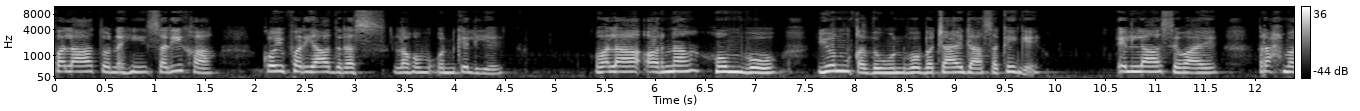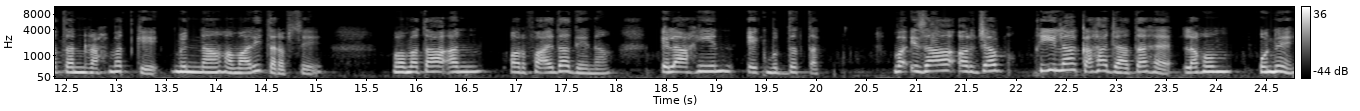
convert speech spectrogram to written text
فلا تو نہیں سریخا کوئی فریاد رس لہم ان کے لیے۔ ولا اور نہ ہم وہ یون قدون وہ بچائے جا سکیں گے۔ اللہ سوائے رحمتن رحمت کے منا ہماری طرف سے۔ و متا ان اور فائدہ دینا، الہین ایک مدت تک۔ و ازا اور جب قیلا کہا جاتا ہے لہم، انہیں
